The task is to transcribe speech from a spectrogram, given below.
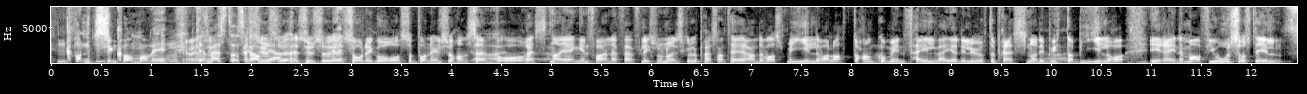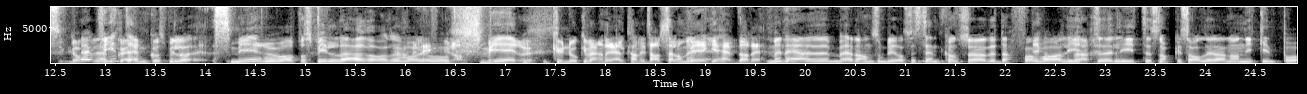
kanskje kommer vi til mesterskapet igjen. jeg syns du så det i går også på Nils Johan Semb og og resten av gjengen fra NFF liksom, når de skulle presentere han, det var smil, det var latter. Han kom inn feil vei, og de lurte pressen, og de bytta biler og, i rene mafioso-stilen. Det er jo fint, det. MK-spiller Smerud var på spill der, og det var jo Smerud kunne jo ikke være en reell kandidat, selv om Men- VG hevda det. Men er, er det han som blir assistent, kanskje? Er det derfor han var lite, lite snakkesalig der når han gikk inn på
